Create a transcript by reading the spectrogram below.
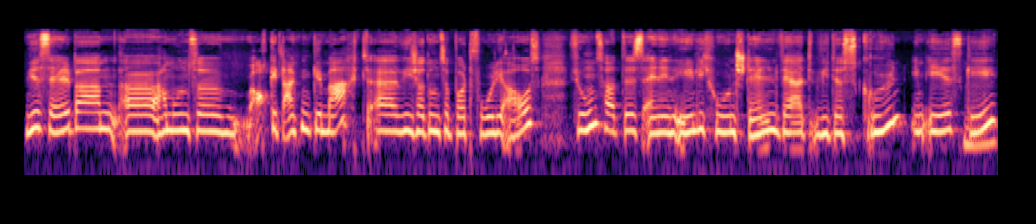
Wir selber äh, haben uns äh, auch Gedanken gemacht, äh, wie schaut unser Portfolio aus. Für uns hat es einen ähnlich hohen Stellenwert wie das grün im ESG. Mhm.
